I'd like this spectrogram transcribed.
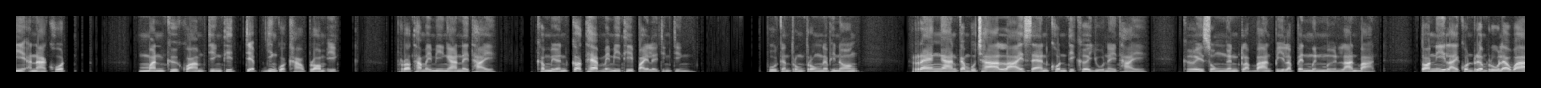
มีอนาคต มันคือความจริงที่เจ็บยิ่งกว่าข่าวปลอมอีก เพราะถ้าไม่มีงานในไทยเขมรก็แทบไม่มีที่ไปเลยจริง ๆ พูดกันตรงๆนะพี่น้อง แรงงานกัมพูชาหลายแสนคนที่เคยอยู่ในไทย เคยส่งเงินกลับบ้านปีละเป็นหมื่นหมื่นล้านบาท ตอนนี้หลายคนเริ่มรู้แล้วว่า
